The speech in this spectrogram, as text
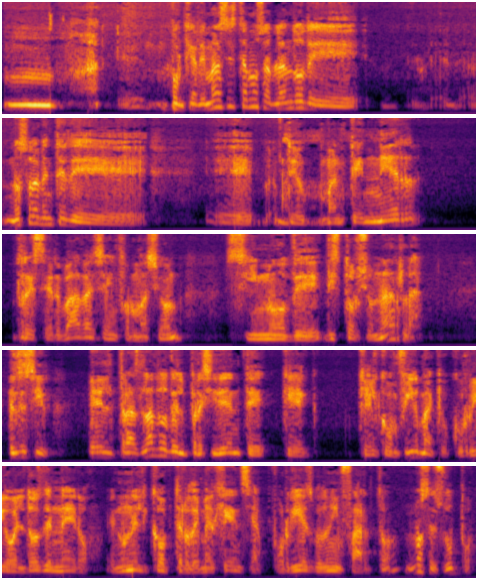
Mm, porque además estamos hablando de, no solamente de, eh, de mantener reservada esa información, sino de distorsionarla. Es decir, el traslado del presidente que, que él confirma que ocurrió el 2 de enero en un helicóptero de emergencia por riesgo de un infarto, no se supo.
